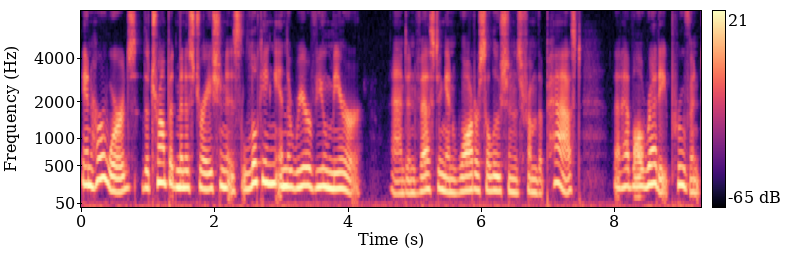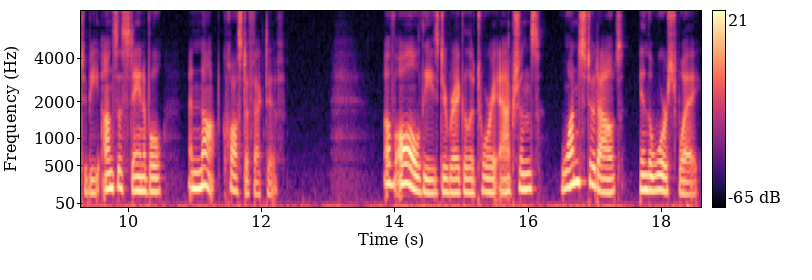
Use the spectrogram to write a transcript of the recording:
In her words, the Trump administration is looking in the rearview mirror and investing in water solutions from the past that have already proven to be unsustainable and not cost effective. Of all these deregulatory actions, one stood out in the worst way.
